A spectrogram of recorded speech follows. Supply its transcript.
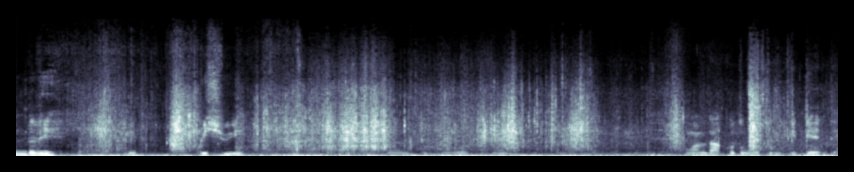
मंडळी पिशवी. तुम्हाला दाखवतो वरतून किती आहे ते.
